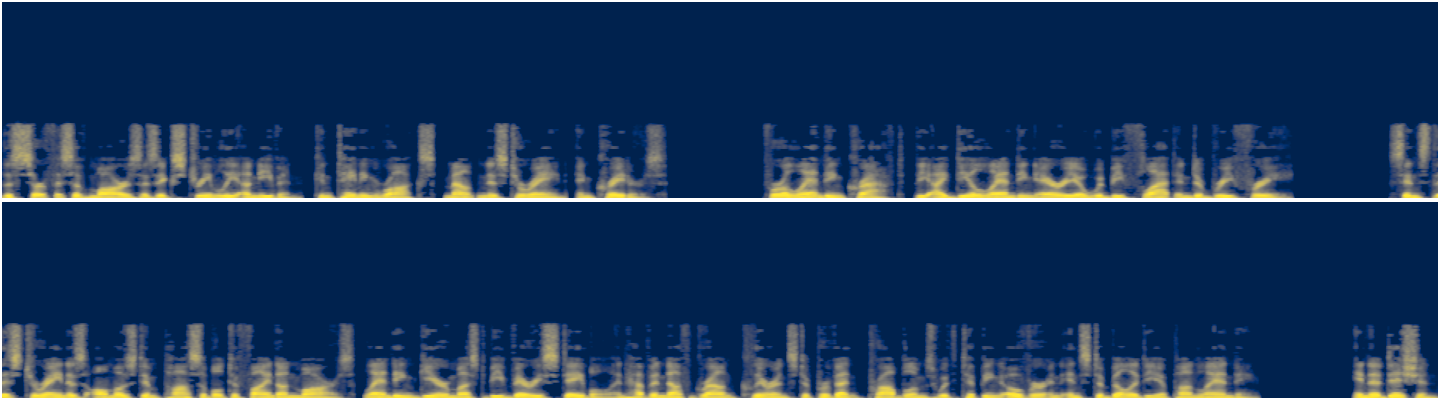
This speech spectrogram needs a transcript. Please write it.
The surface of Mars is extremely uneven, containing rocks, mountainous terrain, and craters. For a landing craft, the ideal landing area would be flat and debris-free. Since this terrain is almost impossible to find on Mars, landing gear must be very stable and have enough ground clearance to prevent problems with tipping over and instability upon landing. In addition,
